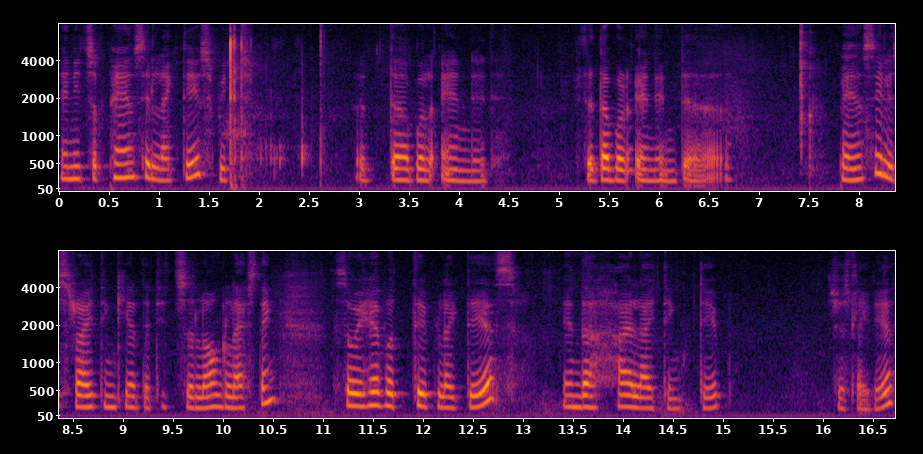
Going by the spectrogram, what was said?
And it's a pencil like this with a double-ended it's a double-ended uh, pencil. It's writing here that it's a long lasting so we have a tip like this and the highlighting tip just like this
